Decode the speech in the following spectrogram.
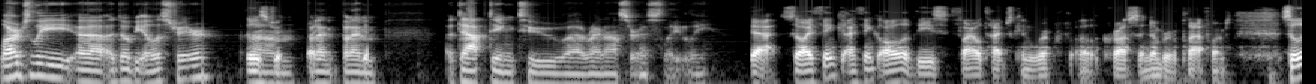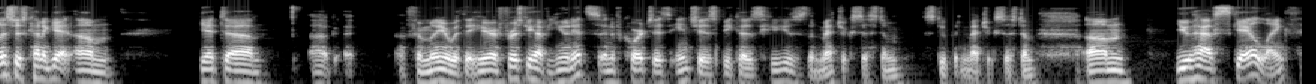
Largely uh, Adobe Illustrator. Illustrator, um, but I'm but I'm adapting to uh, Rhinoceros lately. Yeah, so I think I think all of these file types can work uh, across a number of platforms. So let's just kind of get um, get um, uh, familiar with it here. First, you have units, and of course, it's inches because he uses the metric system. Stupid metric system. Um, you have scale length,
